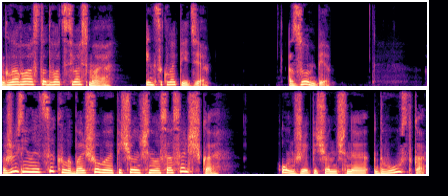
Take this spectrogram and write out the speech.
Глава 128. Энциклопедия. Зомби. Жизненный цикл большого печеночного сосальщика, он же печеночная двуустка,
